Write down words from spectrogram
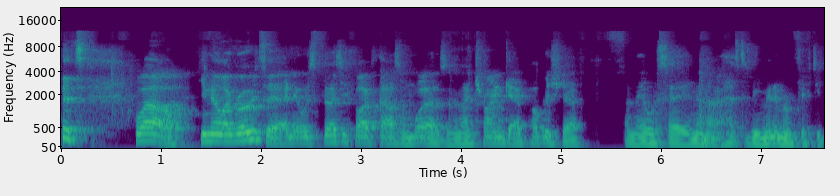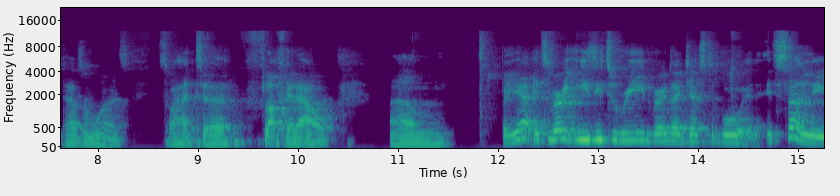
it's, well, you know, I wrote it and it was thirty five thousand words, and then I try and get a publisher, and they all say no, no, it has to be minimum fifty thousand words. So I had to fluff it out. Um, but yeah, it's very easy to read, very digestible. It, it's certainly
